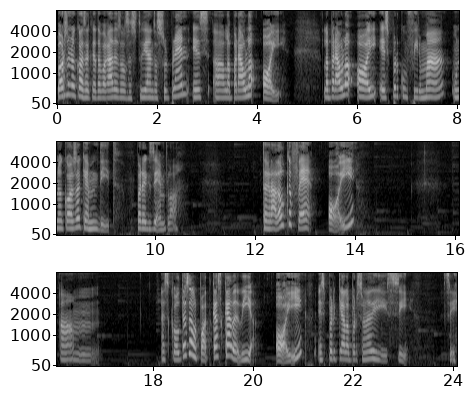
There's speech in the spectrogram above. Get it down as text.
Llavors, una cosa que de vegades als estudiants els sorprèn és uh, la paraula oi. La paraula oi és per confirmar una cosa que hem dit. Per exemple, t'agrada el cafè, oi? Um, escoltes el podcast cada dia, oi? És perquè la persona digui sí. Sí.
